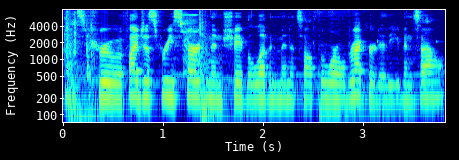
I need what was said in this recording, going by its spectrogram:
That's true. If I just restart and then shave 11 minutes off the world record, it evens out.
